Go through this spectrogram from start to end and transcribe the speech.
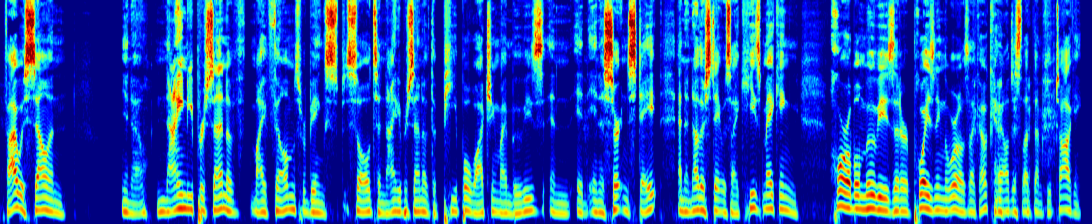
if I was selling, You know, 90% of my films were being sold to 90% of the people watching my movies in, in, in, a certain state. And another state was like, he's making horrible movies that are poisoning the world. It's like, okay, I'll just let them keep talking.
